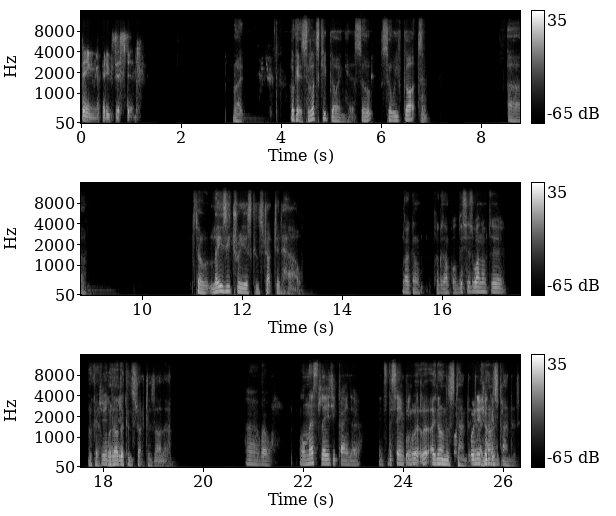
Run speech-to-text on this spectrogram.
thing if it existed. Right. Okay, so let's keep going here. So so we've got uh so lazy tree is constructed how? Like, for example, this is one of the. Okay. What other constructors are there? Uh, well, well, nest lazy kind of. It's the same thing. Well, I don't understand it. I don't understand it.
